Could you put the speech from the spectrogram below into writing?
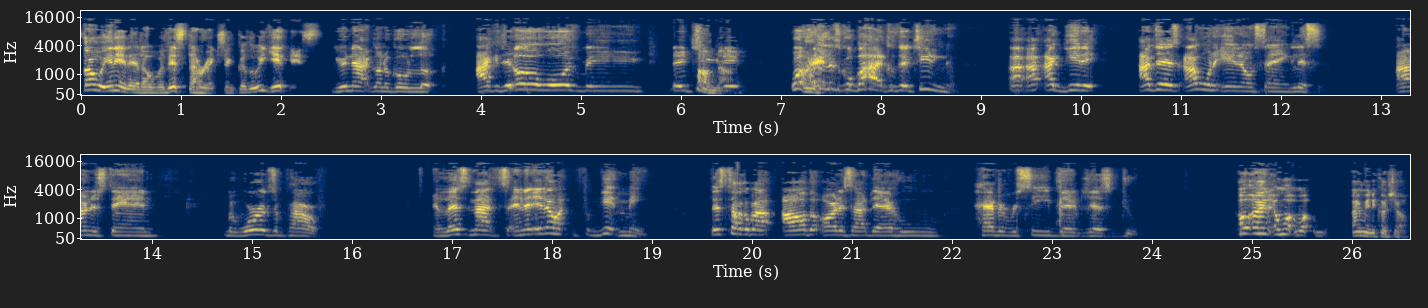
throw any of that over this direction because we get this. you're not gonna go look. I can just, oh, woe is me. They cheated. Oh, no. Well, No. hey, let's go buy it because they're cheating them. I, I, I get it. I just I want to end on saying, listen, I understand, but words are powerful. And let's not and it don't forget me. Let's talk about all the artists out there who haven't received their just due. Oh, and, and what, what? I mean to cut you off.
